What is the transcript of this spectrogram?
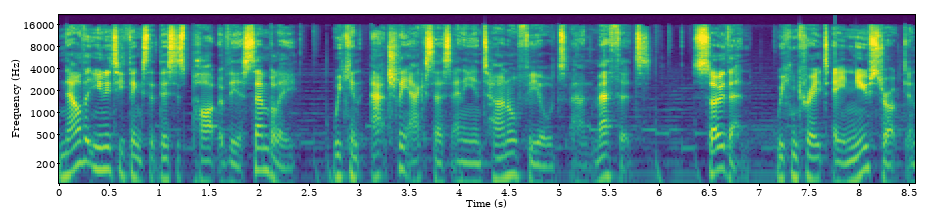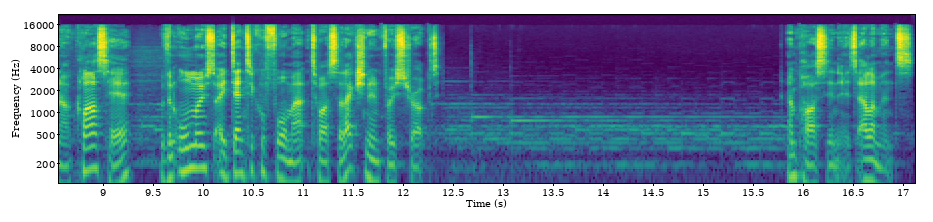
Now that Unity thinks that this is part of the assembly, we can actually access any internal fields and methods. So then, we can create a new struct in our class here with an almost identical format to our selection info struct and pass in its elements.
